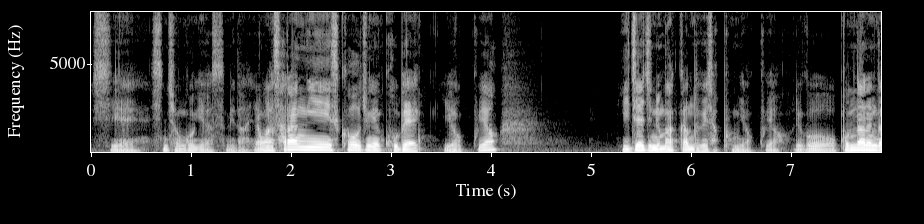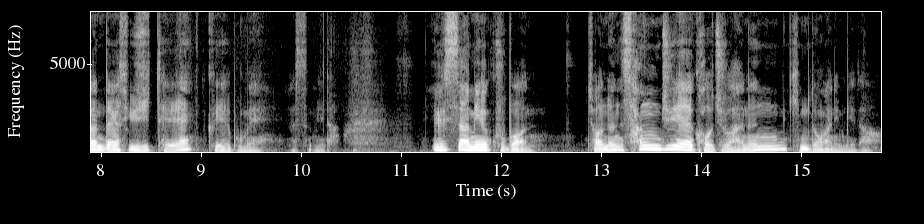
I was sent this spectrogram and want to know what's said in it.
씨의 신청곡이었습니다. 영화 사랑니 스코어 중에 고백 이었고요. 이재진 음악 감독의 작품이었고요. 그리고 봄날은 간다에서 유지태의 그해 봄에였습니다. 1319번. 저는 상주에 거주하는 김동환입니다.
